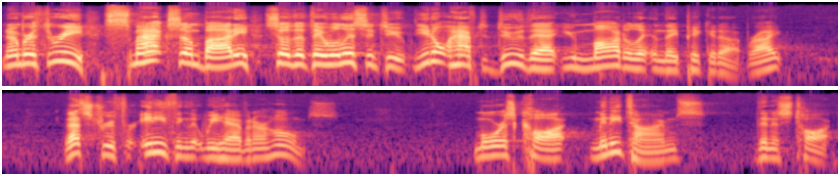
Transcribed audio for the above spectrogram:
Number three, smack somebody so that they will listen to you. You don't have to do that. You model it and they pick it up, right? That's true for anything that we have in our homes. More is caught many times than is taught.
